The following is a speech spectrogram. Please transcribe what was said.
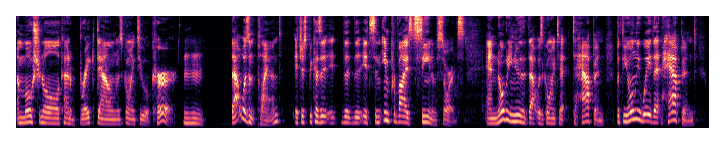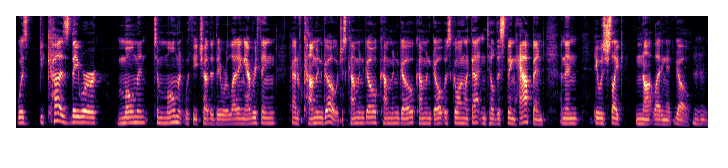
emotional kind of breakdown was going to occur. Mm-hmm. That wasn't planned. It's just because it, it the, the it's an improvised scene of sorts, and nobody knew that that was going to to happen. But the only way that happened was because they were moment to moment with each other. They were letting everything kind of come and go, just come and go, come and go, come and go. It was going like that until this thing happened, and then it was just like not letting it go. Mm-hmm.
